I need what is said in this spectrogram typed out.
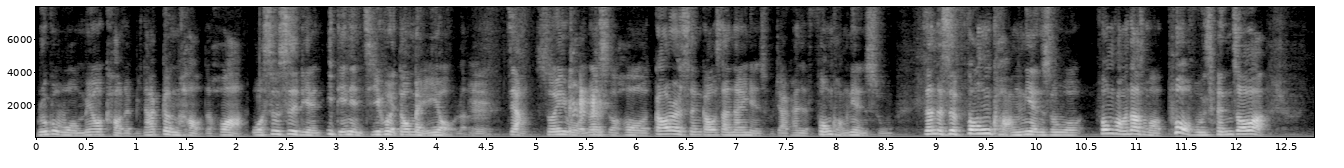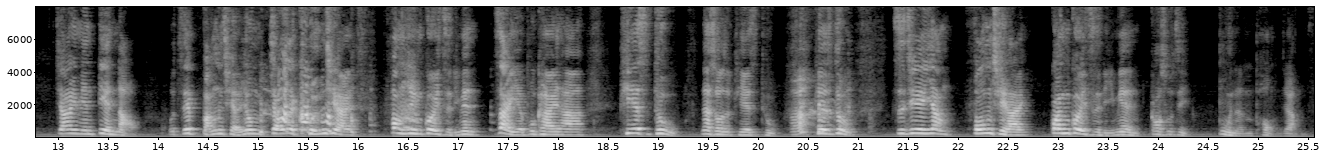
如果我没有考得比他更好的话，我是不是连一点点机会都没有了？嗯，这样，所以我那时候高二升高三那一年暑假开始疯狂念书，真的是疯狂念书，我疯狂到什么破釜沉舟啊！家里面电脑我直接绑起来，用胶带捆起来，放进柜子里面，再也不开它。PS Two 那时候是 PS Two，PS Two 直接一样封起来，关柜子里面，告诉自己不能碰这样子。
